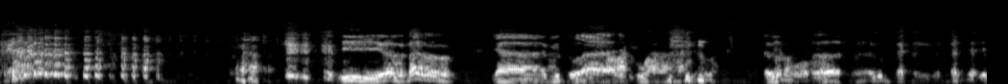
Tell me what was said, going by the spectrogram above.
iya benar ya gitulah Salah Ya tahu ya. Eh, gue juga kagak ya.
